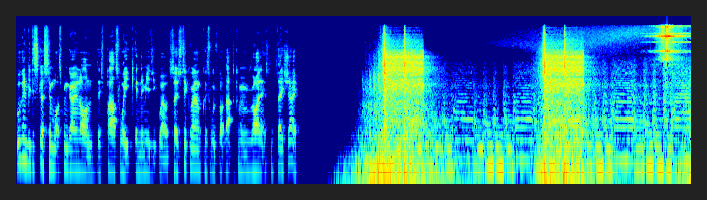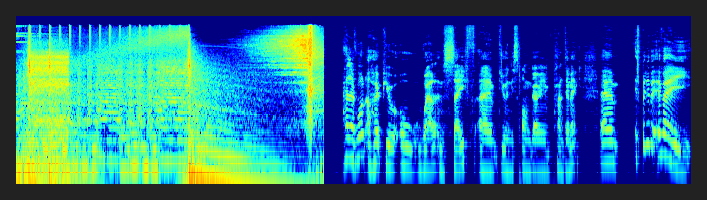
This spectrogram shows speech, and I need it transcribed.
we're going to be discussing what's been going on this past week in the music world. So stick around because we've got that coming right next to today's show. Hello, everyone. I hope you're all well and safe um, during this ongoing pandemic. Um, it's been a bit of a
